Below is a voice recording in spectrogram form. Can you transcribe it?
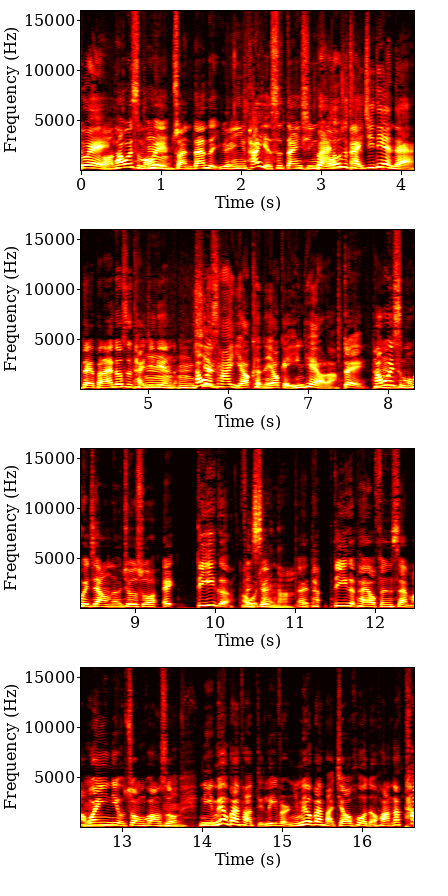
对啊，他为什么会转单的原因，他也是担心。本来都是台积电的，对，本来都是台积电的。嗯，现在他也要可能要给 Intel 了。对，他为什么会这样呢？就是说，哎，第一个分散呐，哎，他第一个他要分散嘛，万一你有状况的时候，你没有办法 deliver，你没有办法交货的话，那他。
